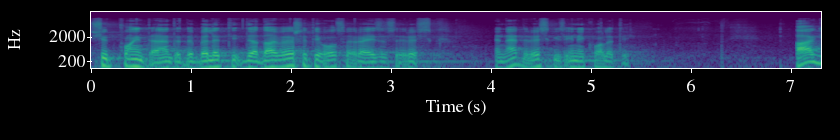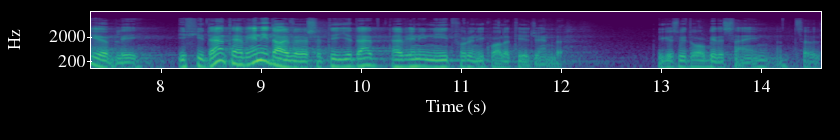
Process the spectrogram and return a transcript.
should point out that the ability, the diversity also raises a risk, and that risk is inequality. Arguably, if you don't have any diversity, you don't have any need for an equality agenda, because we'd all be the same, and so it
